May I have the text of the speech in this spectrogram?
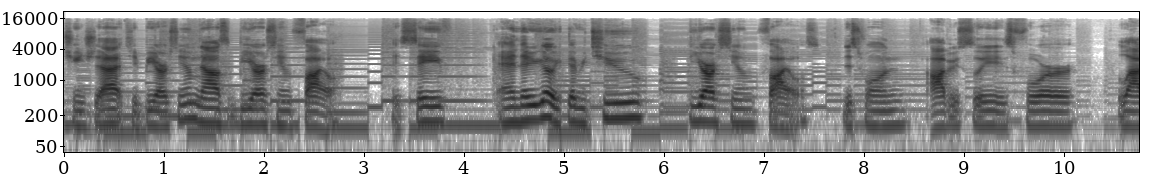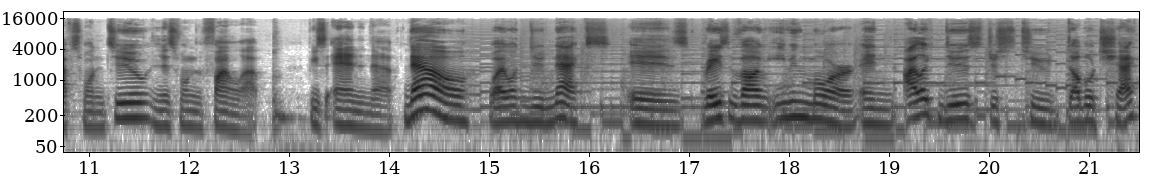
change that to BRSTM. Now it's BRSTM file. Hit save. And there you go. You have your two BRSTM files. This one obviously is for laps 1 and 2, and this one the final lap. Because N and F. Now, what I want to do next is raise the volume even more. And I like to do this just to double check.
